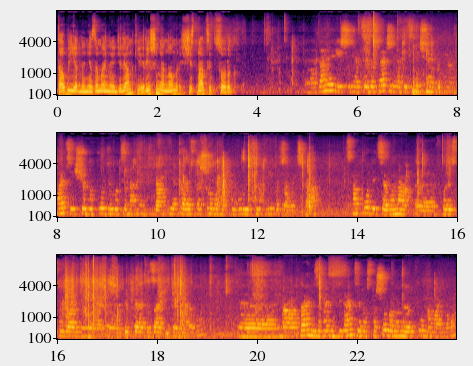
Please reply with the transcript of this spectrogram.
та об'єднання земельної ділянки рішення номер 1640. Дане рішення це затвердження технічної документації щодо поділу земельної ділянки, яка розташована по вулиці Хлібозаводська. Знаходиться вона е, в користуванні е, ДТЕК «Західенерго». Е, На даній земельній ділянці розташовано нерухоме майно,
